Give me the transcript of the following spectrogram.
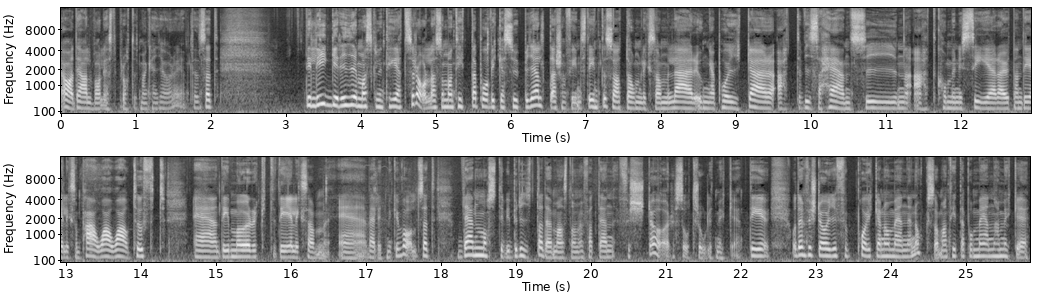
ja, det allvarligaste brottet man kan göra egentligen. Så att, det ligger i en maskulinitetsroll. Alltså om man tittar på vilka superhjältar som finns. Det är inte så att de liksom lär unga pojkar att visa hänsyn, att kommunicera utan det är liksom pow, wow, wow, tufft. Eh, det är mörkt, det är liksom eh, väldigt mycket våld. Så att den måste vi bryta den mansnormen för att den förstör så otroligt mycket. Det, och den förstör ju för pojkarna och männen också. Om man tittar på män har mycket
